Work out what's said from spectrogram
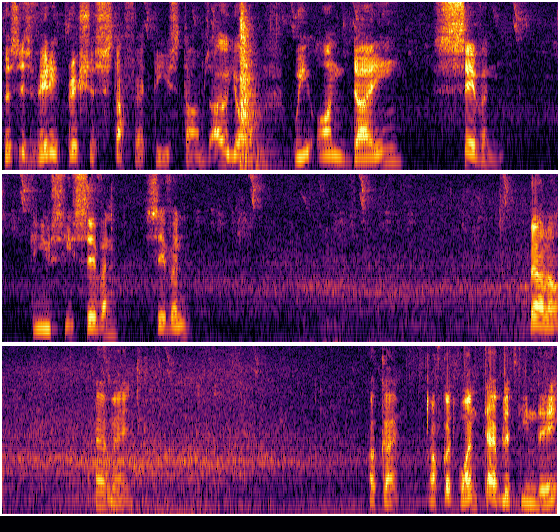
this is very precious stuff at these times oh yeah we on day seven can you see seven seven Bella oh man okay I've got one tablet in there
